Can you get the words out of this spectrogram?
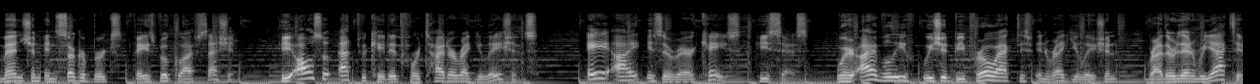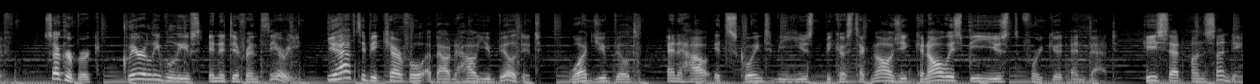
mentioned in Zuckerberg's Facebook Live session. He also advocated for tighter regulations. AI is a rare case, he says, where I believe we should be proactive in regulation rather than reactive. Zuckerberg clearly believes in a different theory. You have to be careful about how you build it, what you build, and how it's going to be used because technology can always be used for good and bad, he said on Sunday.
